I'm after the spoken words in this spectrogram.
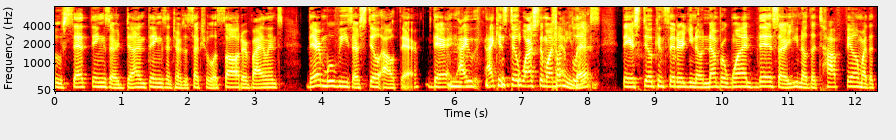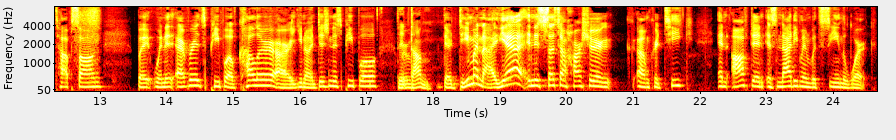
who've said things or done things in terms of sexual assault or violence, their movies are still out there. They're, I I can still watch them on Netflix. that. They are still considered, you know, number one this or you know the top film or the top song. But whenever it's people of color or you know indigenous people, They're done. They're demonized. Yeah, and it's such a harsher um, critique, and often it's not even with seeing the work.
